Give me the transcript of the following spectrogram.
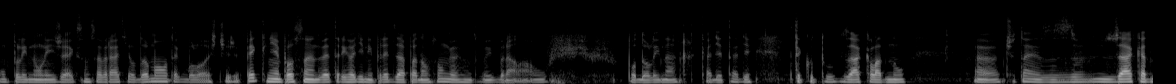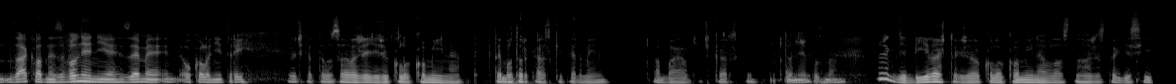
uplynulý, že ak som sa vrátil domov, tak bolo ešte, že pekne, posledné 2-3 hodiny pred západom slnka som to vybral a už po dolinách, kade tade, takú tú základnú eh, čo to je, z, základ, základné zvlnenie zeme okolo Nitry. Počkaj, to sa že ideš okolo komína. To je motorkársky termín. Alebo aj autičkársky. To Takže- nepoznám. Že kde bývaš, takže okolo komína vlastného, že to kde si,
